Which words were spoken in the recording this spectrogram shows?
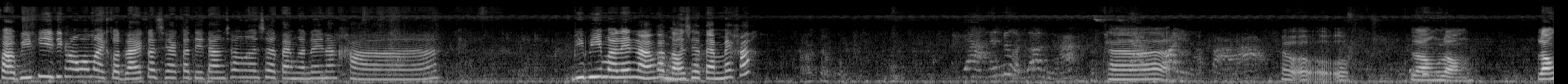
ฝากพี่พี่ๆที่เข้ามาใหม่กดไลค์กดแชร์กดติดตามช่องน้องเชอแตมกันด้วยนะคะพี่พี่ๆมาเล่นน้ำกับน้องเชอแตมไหมคะอยากให้หนูหล่นนะค่ะไปนะป๊าเออเออเออเออลองลองลอง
